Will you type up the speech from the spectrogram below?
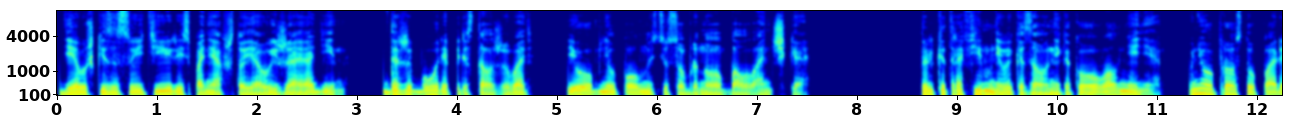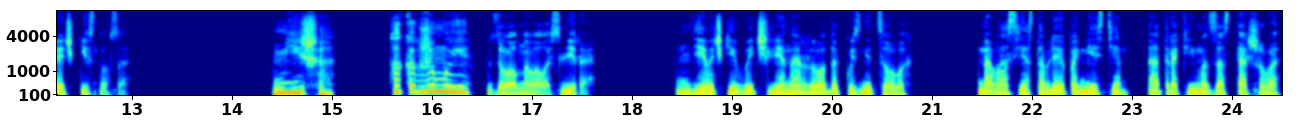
Девушки засуетились, поняв, что я уезжаю один. Даже Боря перестал жевать и обнял полностью собранного болванчика. Только Трофим не выказал никакого волнения. У него просто упали очки с носа. «Миша, а как же мы?» — заволновалась Лира. «Девочки, вы члены рода Кузнецовых. На вас я оставляю поместье, а Трофима за старшего»,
